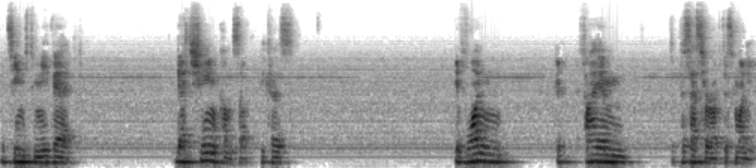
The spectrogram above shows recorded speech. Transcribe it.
it seems to me that that shame comes up because if one if, I am the possessor of this money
